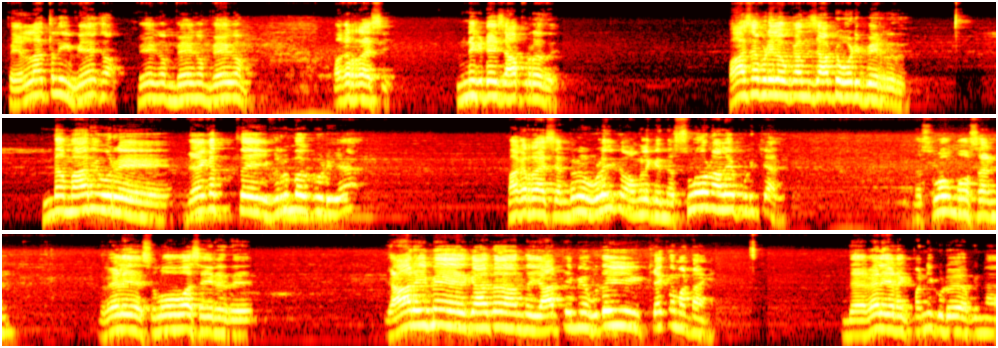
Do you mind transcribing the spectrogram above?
இப்போ எல்லாத்துலேயும் வேகம் வேகம் வேகம் வேகம். மகர ராசி நின்றுக்கிட்டே சாப்பிட்றது. வாசப்படியில் உட்காந்து சாப்பிட்டு ஓடி போயிடுறது. இந்த மாதிரி ஒரு வேகத்தை விரும்பக்கூடிய மகர ராசி என்பது உழைக்கும். அவங்களுக்கு இந்த ஸ்லோனாலே பிடிக்காது. இந்த ஸ்லோ மோஷன் இந்த வேலையை ஸ்லோவாக செய்கிறது யாரையுமே இதுக்காக அந்த யார்கிட்டையுமே உதவி கேட்க மாட்டாங்க. இந்த வேலையை எனக்கு பண்ணி கொடு அப்படின்னா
